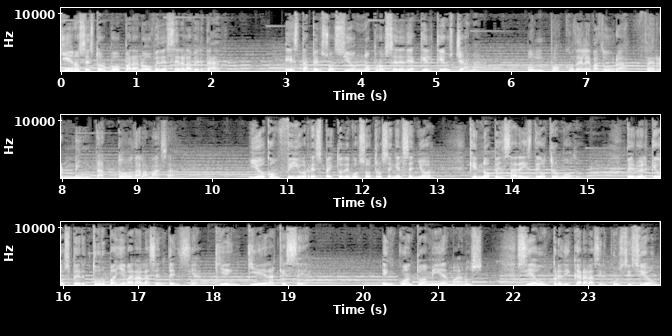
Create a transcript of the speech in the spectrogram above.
¿Quién os estorbó para no obedecer a la verdad? Esta persuasión no procede de aquel que os llama. Un poco de levadura fermenta toda la masa. Yo confío respecto de vosotros en el Señor, que no pensaréis de otro modo, pero el que os perturba llevará la sentencia, quien quiera que sea. En cuanto a mí, hermanos, si aún predicara la circuncisión,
